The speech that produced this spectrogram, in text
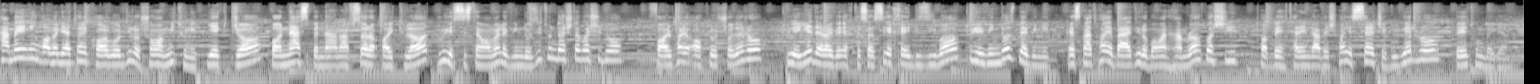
همه این قابلیت های کاربردی رو شما می‌تونید یک جا با نصب نرم افزار iCloud روی سیستم عامل ویندوزیتون داشته باشید و فایل های آپلود شده رو توی یه درایو اختصاصی خیلی زیبا توی ویندوز ببینید. قسمت های بعدی رو با من همراه باشید تا بهترین روش های search گوگل رو بهتون بگم.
